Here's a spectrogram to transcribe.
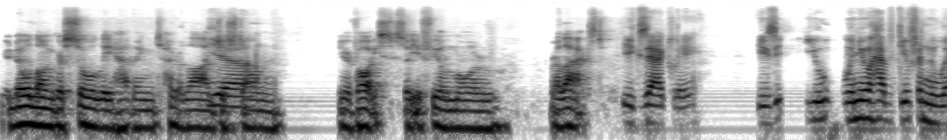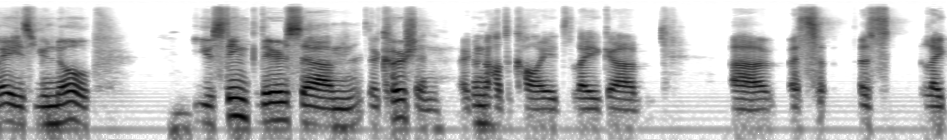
you're no longer solely having to rely yeah. just on your voice, so you feel more relaxed. Exactly. You when you have different ways, you know, you think there's um, a cushion. I don't know how to call it, like uh, uh, a, a, like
